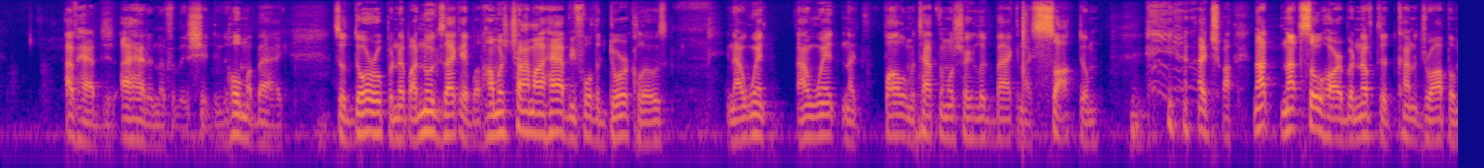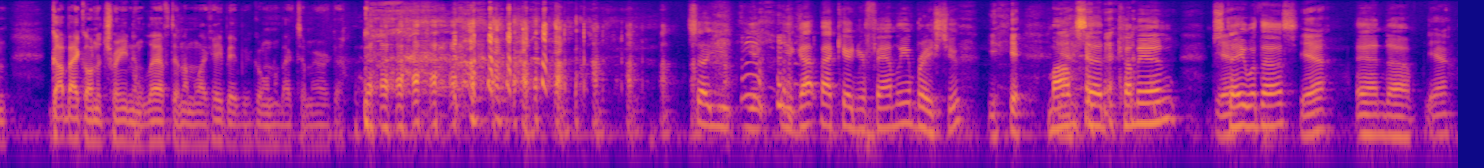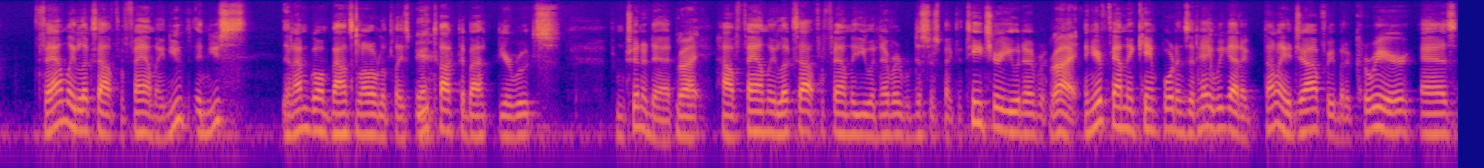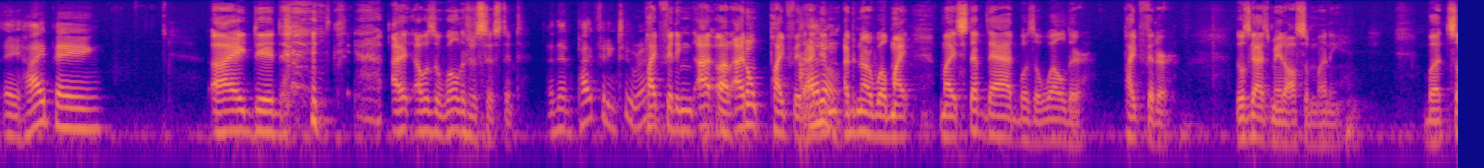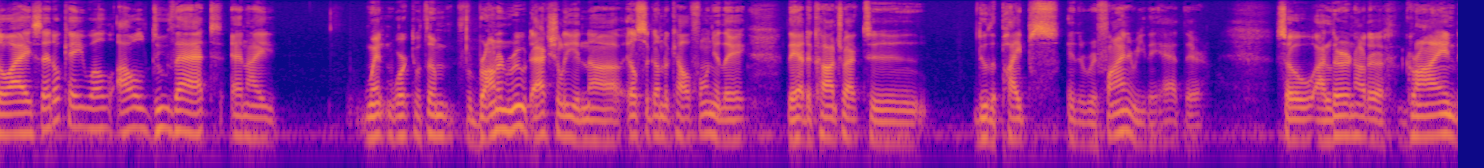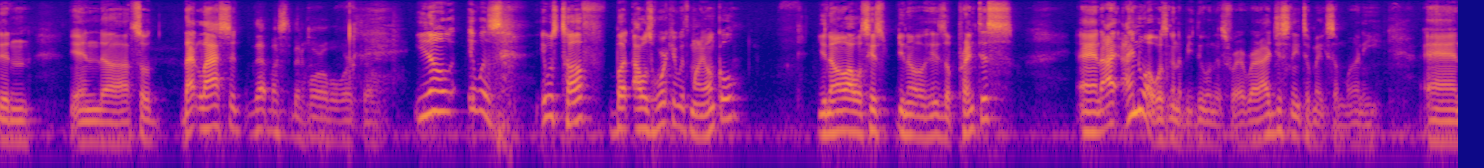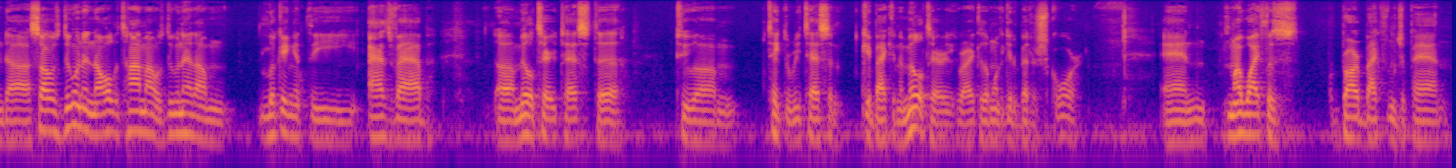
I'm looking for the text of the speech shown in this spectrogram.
I've had I had enough of this shit, dude. Hold my bag. So the door opened up. I knew exactly about how much time I had before the door closed. And I went I went and I followed him, I tapped him on the shoulder, he looked back and I socked him. I dropped not not so hard, but enough to kind of drop him. Got back on the train and left. And I'm like, hey baby, we're going back to America. So you, you, you got back here and your family embraced you. yeah. Mom said, come in, stay Yeah. with us. Yeah. And uh, Yeah. family looks out for family. And you and you and I'm going bouncing all over the place. But you talked about your roots from Trinidad, Right. How family looks out for family. You would never disrespect a teacher. You would never, Right. And your family came forward and said, "Hey, we got a not only a job for you, but a career as a high-paying I did I, I was a welder's assistant. And then pipe fitting too, right? pipe fitting. I, uh, I don't pipe fit. I, I didn't. don't. I do not weld. My my stepdad was a welder, pipe fitter. Those guys made awesome money. But so I said, okay, well, I'll do that, and I went and worked with them for Brown and Root actually in uh, El Segundo, California. They they had a contract to do the pipes in the refinery they had there. So I learned how to grind and and uh, so that lasted That must have been horrible work, though. you know, it was it was tough, but I was working with my uncle. You know, I was his you know his apprentice, and I, I knew I was going to be doing this forever. I just need to make some money, and uh, so I was doing it. And all the time I was doing that, I'm looking at the ASVAB uh, military test to to um, take the retest and get back in the military, right? Because I want to get a better score. And my wife was brought back from Japan,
